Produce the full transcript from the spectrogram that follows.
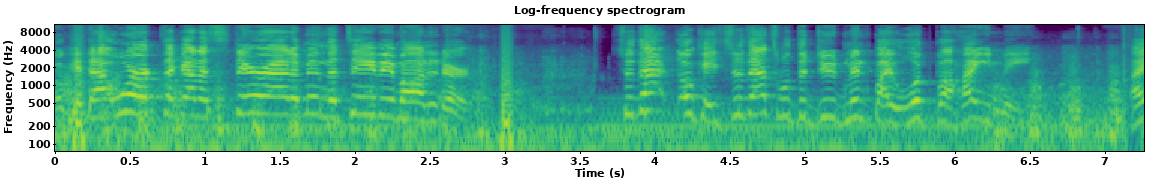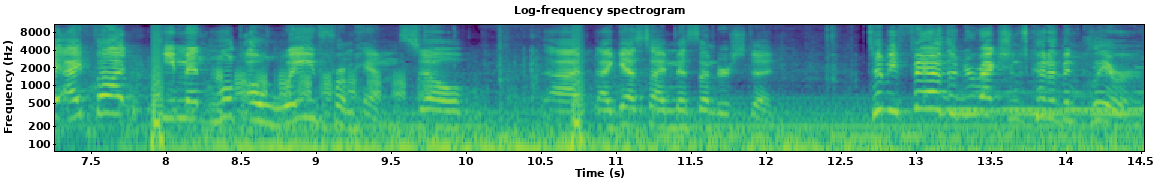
Okay, that worked. I gotta stare at him in the TV monitor. So that, okay, so that's what the dude meant by look behind me. I, I thought he meant look away from him, so uh, I guess I misunderstood. To be fair, the directions could have been clearer.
